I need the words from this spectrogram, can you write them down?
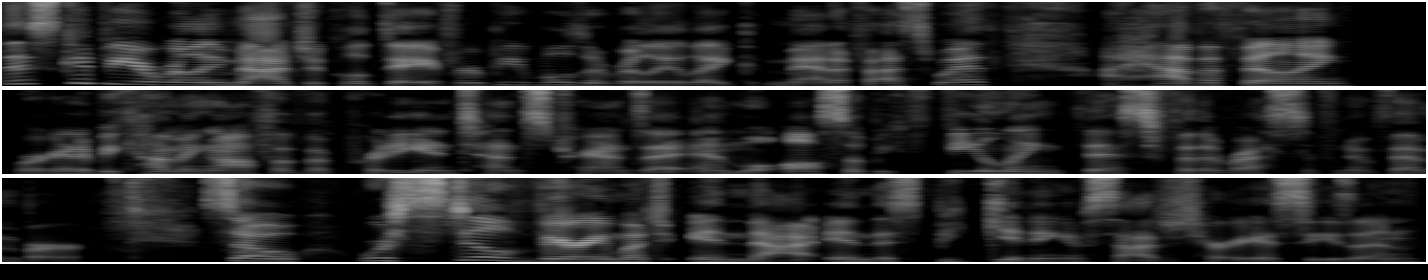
this could be a really magical day for people to really like manifest with. I have a feeling we're going to be coming off of a pretty intense transit and we'll also be feeling this for the rest of November. So, we're still very much in that in this beginning of Sagittarius season.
